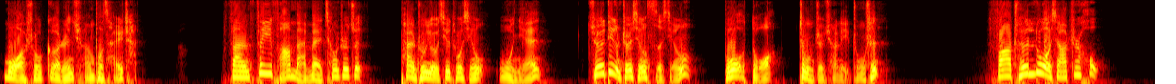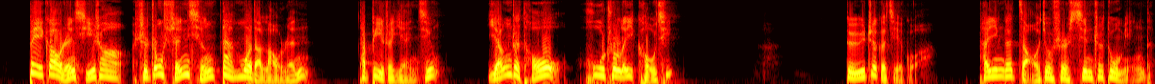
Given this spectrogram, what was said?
没收个人全部财产，犯非法买卖枪支罪，判处有期徒刑五年，决定执行死刑，剥夺政治权利终身。法锤落下之后，被告人席上始终神情淡漠的老人，他闭着眼睛，仰着头，呼出了一口气。对于这个结果，他应该早就是心知肚明的。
